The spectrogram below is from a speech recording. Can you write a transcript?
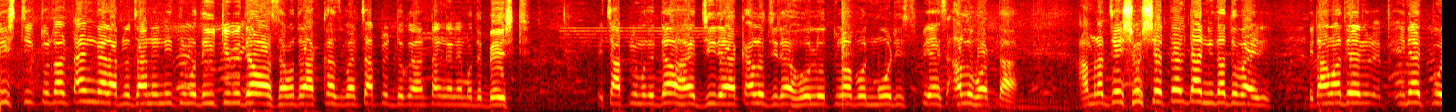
ডিস্ট্রিক্ট টোটাল টাঙ্গাইল, আপনি জানেন, ইতিমধ্যে ইউটিউবে দেওয়া আছে। আমাদের আকাশ ভাই চাপড়ির দোকান, টাঙ্গাইলের মধ্যে বেস্ট এই চাপড়ির মধ্যে দেওয়া হয় জিরা, কালো জিরা, হলুদ, লবণ, মরিচ, পেঁয়াজ, আলু ভর্তা। আমরা যে সর্ষের তেলটা আনি দাদু ভাই এটা আমাদের ইনায়তপুর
